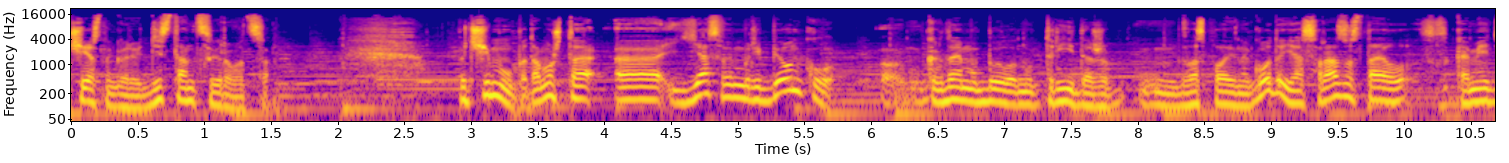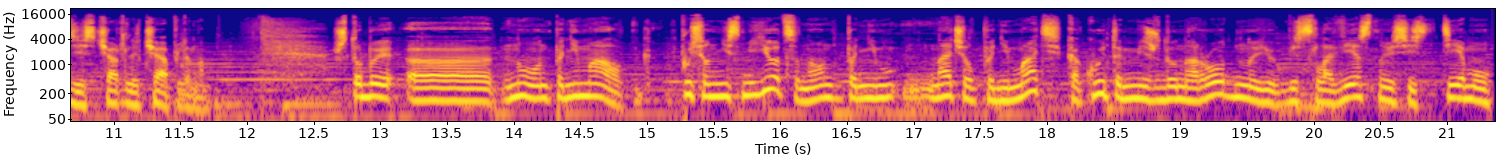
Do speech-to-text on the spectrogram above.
честно говоря, дистанцироваться. Почему? Потому что э, я своему ребенку, когда ему было, ну, три, даже два с половиной года, я сразу ставил комедии с Чарли Чаплином. Чтобы, э, ну, он понимал, пусть он не смеется, но он поним, начал понимать какую-то международную бессловесную систему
